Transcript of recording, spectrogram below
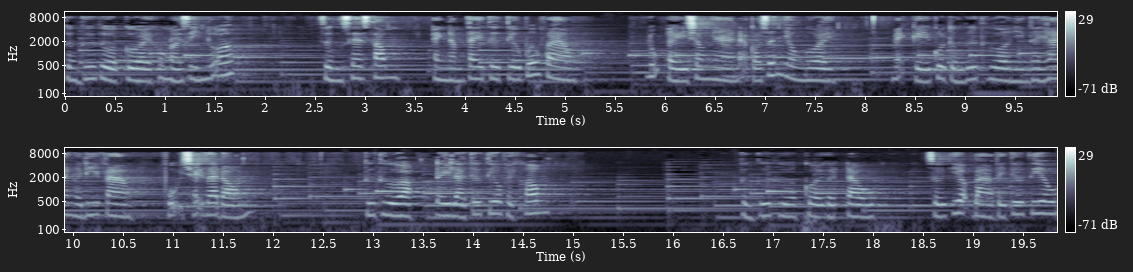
Từng thư thừa cười không nói gì nữa. Dừng xe xong, anh nắm tay tiêu tiêu bước vào. Lúc ấy trong nhà đã có rất nhiều người. Mẹ kế của Tường Tư Thừa nhìn thấy hai người đi vào, vội chạy ra đón. Tư Thừa, đây là Tiêu Tiêu phải không? Tường Tư Thừa cười gật đầu, giới thiệu bà với Tiêu Tiêu.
